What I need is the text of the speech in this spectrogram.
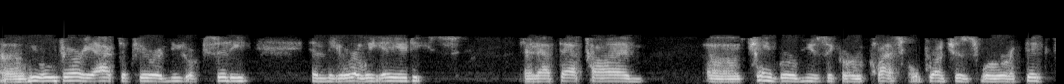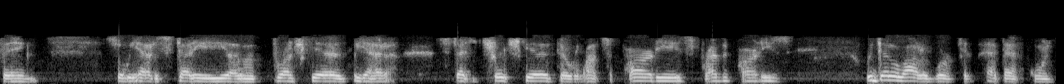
Uh, we were very active here in New York City in the early 80s, and at that time, uh, chamber music or classical brunches were a big thing so we had a study uh, brunch gig. We had a church gig. There were lots of parties, private parties. We did a lot of work at, at that point.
